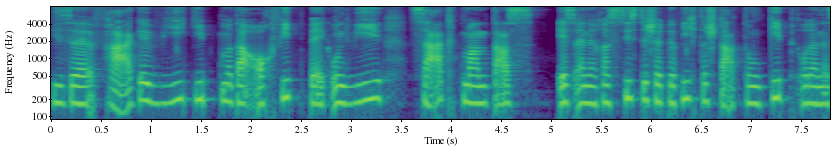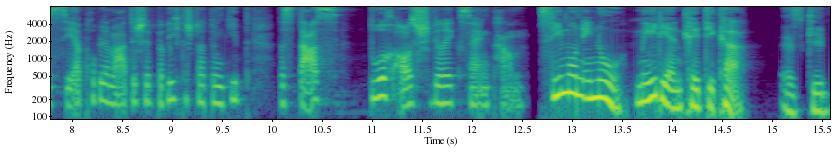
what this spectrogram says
diese Frage, wie gibt man da auch Feedback und wie sagt man, dass es eine rassistische Berichterstattung gibt oder eine sehr problematische Berichterstattung gibt, dass das durchaus schwierig sein kann. Simon Inu, Medienkritiker. Es gibt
